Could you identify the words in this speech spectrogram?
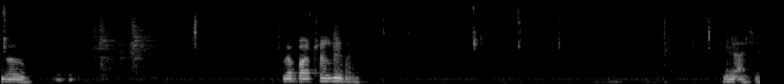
দিয়েছে। পাট শাক দিয়ে খাবে আছে।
